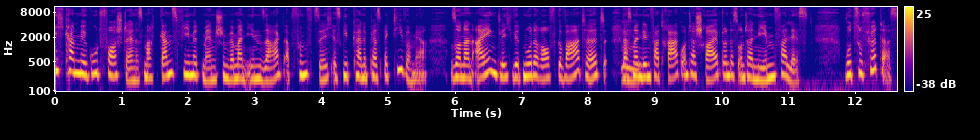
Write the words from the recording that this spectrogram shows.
ich kann mir gut vorstellen, es macht ganz viel mit Menschen, wenn man ihnen sagt, ab 50, es gibt keine Perspektive mehr, sondern eigentlich wird nur darauf gewartet, dass man mhm. den Vertrag unterschreibt und das Unternehmen verlässt. Wozu führt das?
